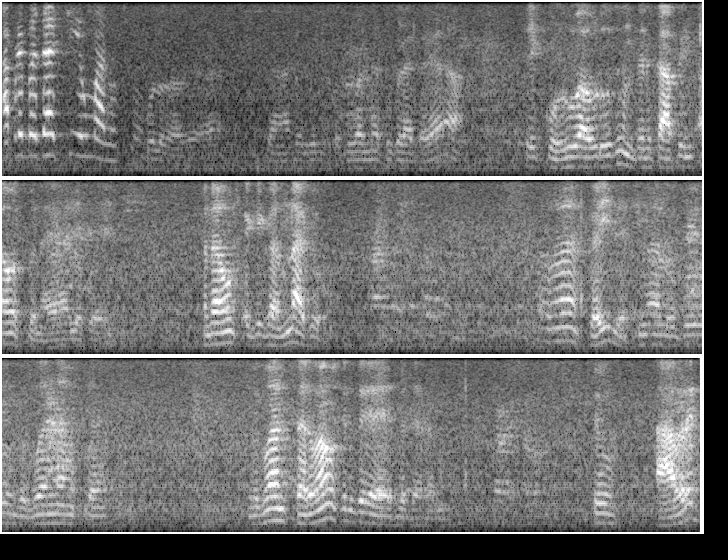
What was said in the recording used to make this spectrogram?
આપડે બધા છીએ એવું માનું છું. બોલો ભગવાન ભગવાનના ટુકડા ગયા એક કોરું આવડું હતું ને તેને કાપીને અંશ બનાવ્યા આ લોકોએ. અને અંશ ઘર નાખ્યો. કઈ જાતના લોકો ભગવાનના અંશ બનાવે? ભગવાન સર્વાંશ રૂપે રહે છે બધા શું આવરત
